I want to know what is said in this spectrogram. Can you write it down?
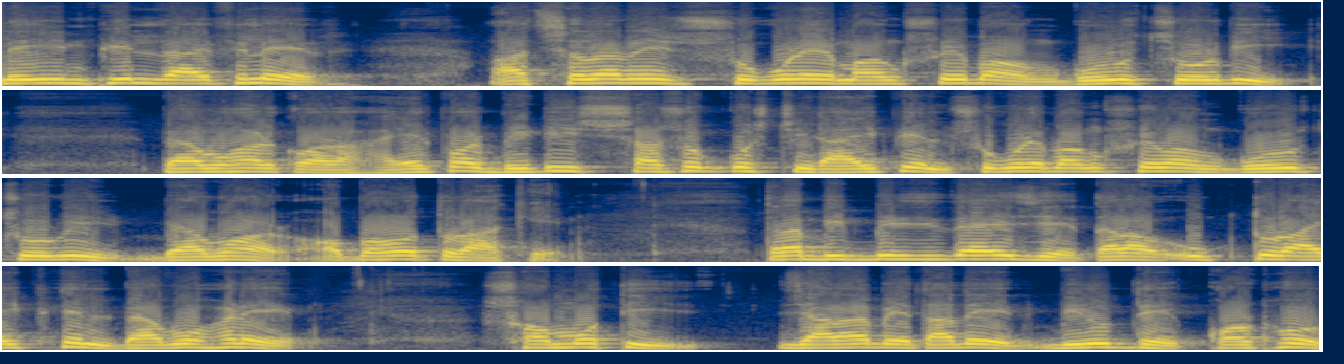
লে ইনফিল্ড রাইফেলের আচ্ছাদনে শুকুরের মাংস এবং গরুর চর্বি ব্যবহার করা হয়। এরপর ব্রিটিশ শাসক গোষ্ঠী রাইফেল শুকুরের মাংস এবং গরুর চর্বির ব্যবহার অব্যাহত রাখে। তারা বিবৃতি দেয় যে তারা উক্ত রাইফেল ব্যবহারে সম্মতি জানাবে তাদের বিরুদ্ধে কঠোর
